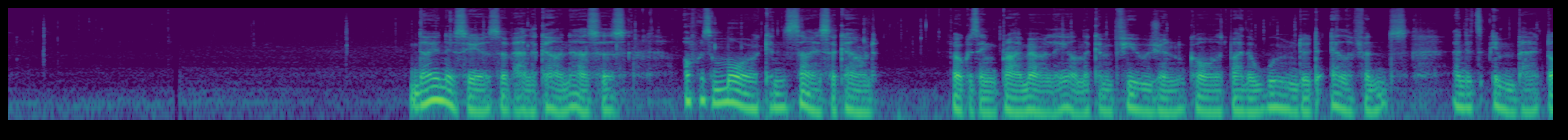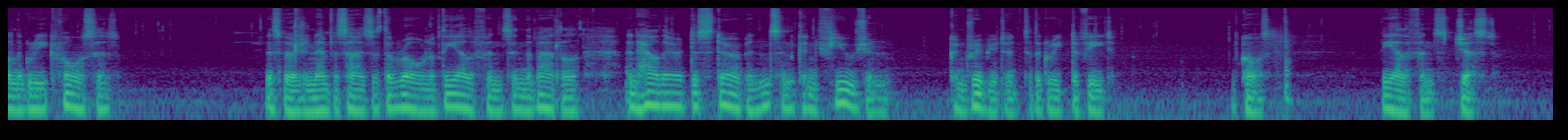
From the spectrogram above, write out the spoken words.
Dionysius of Halicarnassus offers a more concise account, focusing primarily on the confusion caused by the wounded elephants and its impact on the Greek forces. This version emphasizes the role of the elephants in the battle and how their disturbance and confusion contributed to the Greek defeat. Of course, the elephants just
